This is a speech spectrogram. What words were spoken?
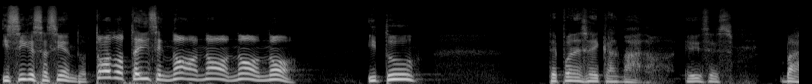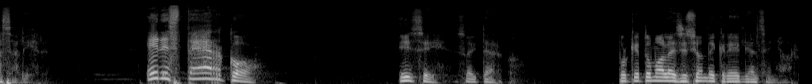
y sigues haciendo. Todos te dicen, no, no, no, no. Y tú te pones ahí calmado y dices, va a salir. Eres terco. Y sí, soy terco. Porque he tomado la decisión de creerle al Señor.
